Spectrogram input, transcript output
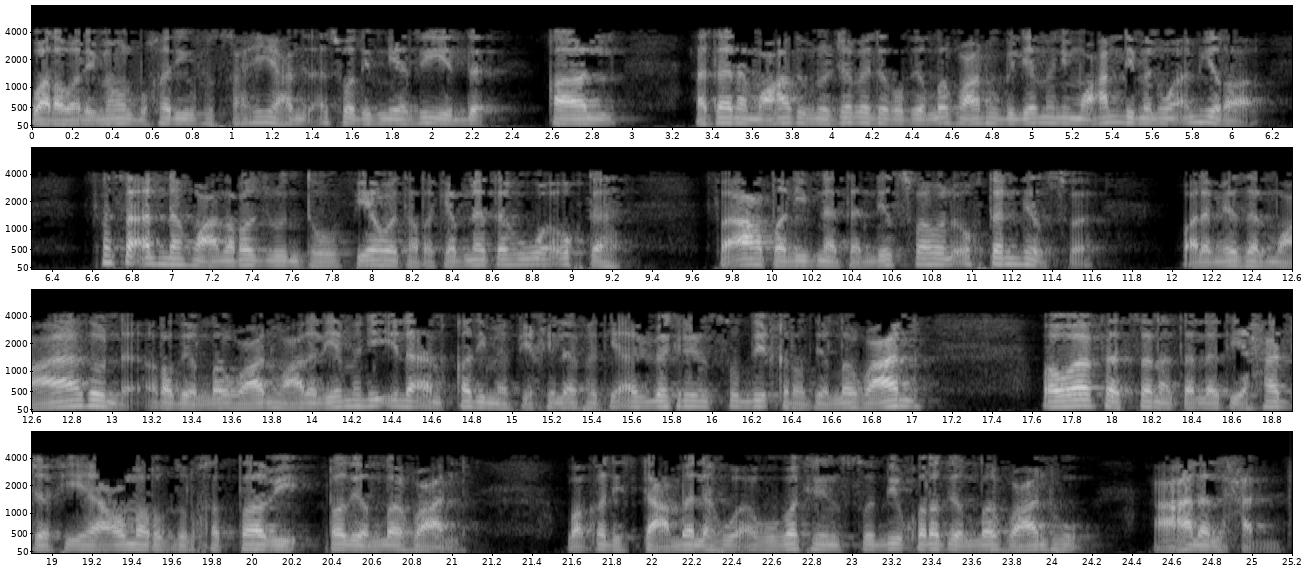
وروى الإمام البخاري في الصحيح عن الأسود بن يزيد قال أتانا معاذ بن جبل رضي الله عنه باليمن معلما وأميرا فسألناه عن رجل توفي وترك ابنته وأخته فأعطى الابنة النصف والأخت النصف ولم يزل معاذ رضي الله عنه على اليمن إلى أن قدم في خلافة أبي بكر الصديق رضي الله عنه ووافى السنة التي حج فيها عمر بن الخطاب رضي الله عنه وقد استعمله أبو بكر الصديق رضي الله عنه على الحج.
